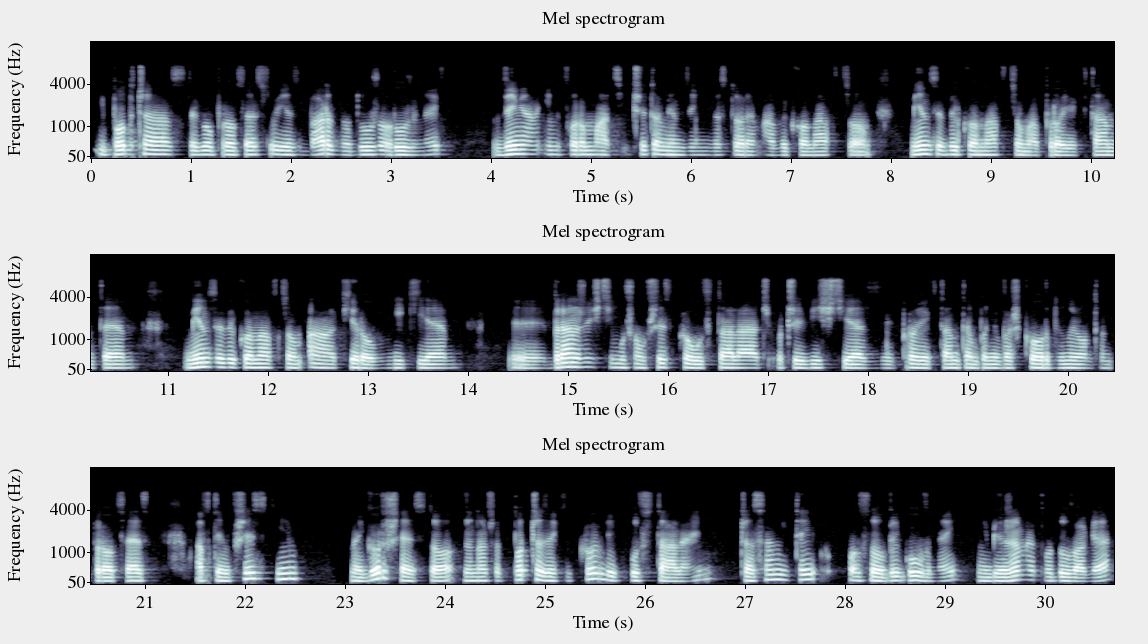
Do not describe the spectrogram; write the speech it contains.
i podczas tego procesu jest bardzo dużo różnych wymian informacji, czy to między inwestorem a wykonawcą, między wykonawcą a projektantem, między wykonawcą a kierownikiem. Y, branżyści muszą wszystko ustalać, oczywiście z projektantem, ponieważ koordynują ten proces, a w tym wszystkim najgorsze jest to, że na przykład podczas jakichkolwiek ustaleń czasami tej osoby głównej nie bierzemy pod uwagę,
